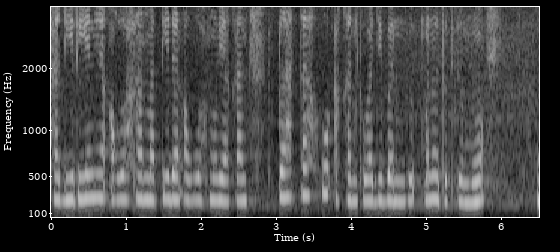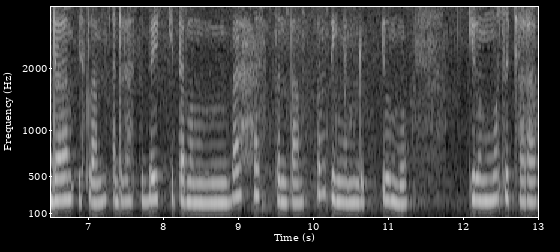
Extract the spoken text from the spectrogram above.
Hadirin yang Allah rahmati dan Allah muliakan, setelah tahu akan kewajiban menuntut ilmu, dalam Islam adalah sebaik kita membahas tentang pentingnya menurut ilmu. Ilmu secara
